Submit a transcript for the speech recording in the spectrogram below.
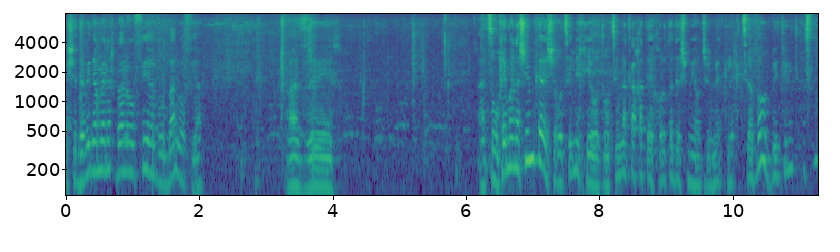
כשדוד המלך בא להופיע, והוא בא להופיע, אז, אה, אז צומחים אנשים כאלה שרוצים לחיות, רוצים לקחת את היכולות הגשמיות שלהם לקצוות בלתי נתפסים.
